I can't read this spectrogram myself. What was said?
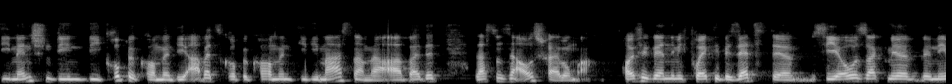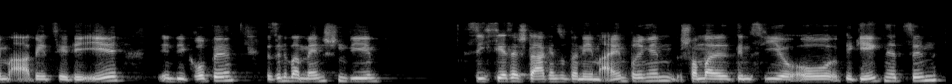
die Menschen, die in die Gruppe kommen, die Arbeitsgruppe kommen, die die Maßnahmen erarbeitet, lasst uns eine Ausschreibung machen. Häufig werden nämlich Projekte besetzt. Der CEO sagt mir, wir nehmen A, B, C, D, E in die Gruppe. Das sind aber Menschen, die sich sehr, sehr stark ins Unternehmen einbringen, schon mal dem CEO begegnet sind.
